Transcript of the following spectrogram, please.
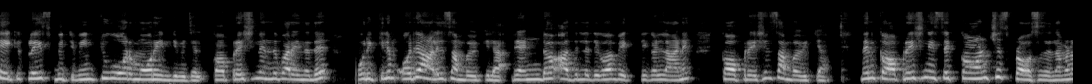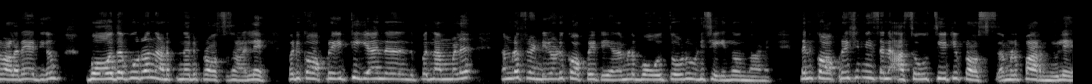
take place between two or more individual cooperation എന്ന് പറയുന്നത് ഒരിക്കലും ഒരാളിൽ സംഭവിക്കില്ല. രണ്ടോ അതിലധികമോ വ്യക്തികളിലാണ് കോപ്പറേഷൻ സംഭവിക്കുക. Then cooperation is a conscious process നമ്മൾ വളരെയധികം ബോധപൂർവം നടത്തുന്ന ഒരു പ്രോസസ്സാണ് അല്ലെ? ഒരു കോപ്പറേറ്റ് ചെയ്യുക എന്നത് ഇപ്പൊ നമ്മൾ നമ്മുടെ ഫ്രണ്ടിനോട് കോപ്പറേറ്റ് ചെയ്യുക. നമ്മൾ ബോധത്തോടു കൂടി ചെയ്യുന്ന ഒന്നാണ്. Then cooperation is an associative process നമ്മൾ പറഞ്ഞു അല്ലെ?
